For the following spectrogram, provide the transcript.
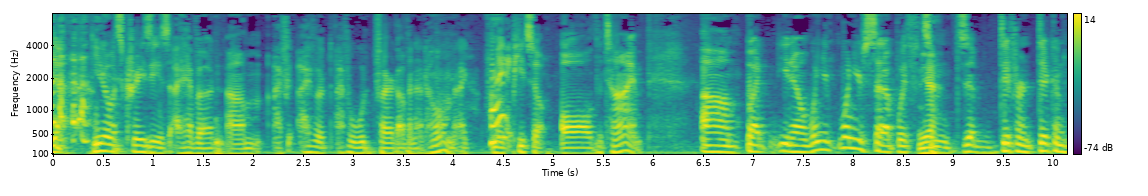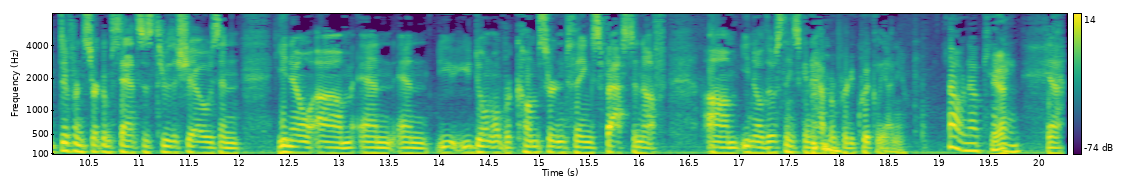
yeah. You know what's crazy is I have a um, I have, I have a I have a wood fired oven at home, and I Right. make pizza all the time. Um, but you know when you're when you're set up with Yeah. some d- different different different circumstances through the shows, and you know um, and and you, you don't overcome certain things fast enough, um, you know those things can happen pretty quickly on you. Oh, no kidding. Yeah.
